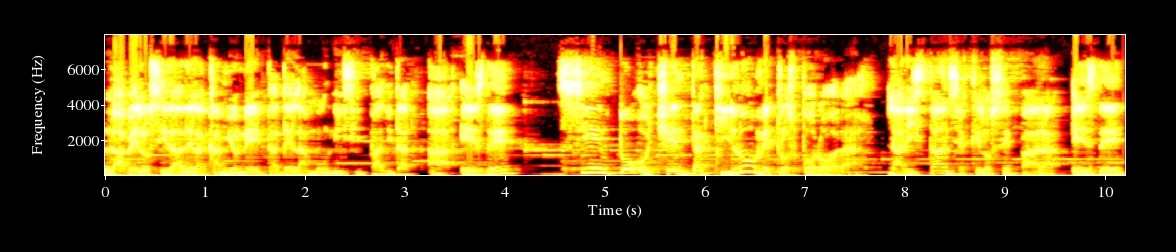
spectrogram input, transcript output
La velocidad de la camioneta de la municipalidad A es de 180 kilómetros por hora. La distancia que los separa es de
